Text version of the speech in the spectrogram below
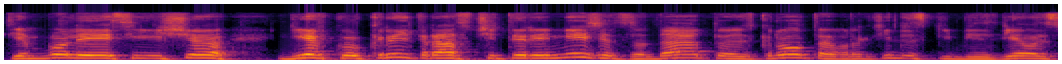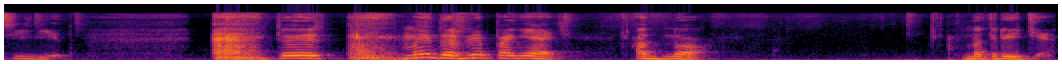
Тем более, если еще девку крыть раз в 4 месяца, да, то есть кролл-то практически без дела сидит. То есть мы должны понять одно. Смотрите.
